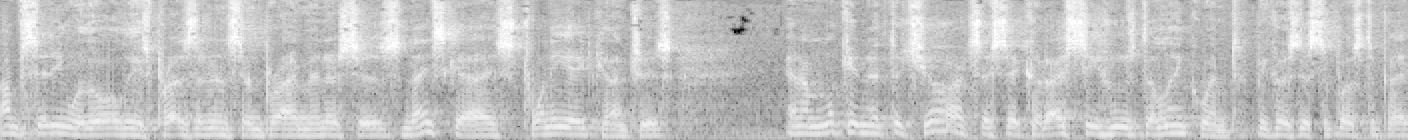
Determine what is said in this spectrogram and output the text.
I'm sitting with all these presidents and prime ministers, nice guys, 28 countries, and I'm looking at the charts. I say, could I see who's delinquent because they're supposed to pay?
